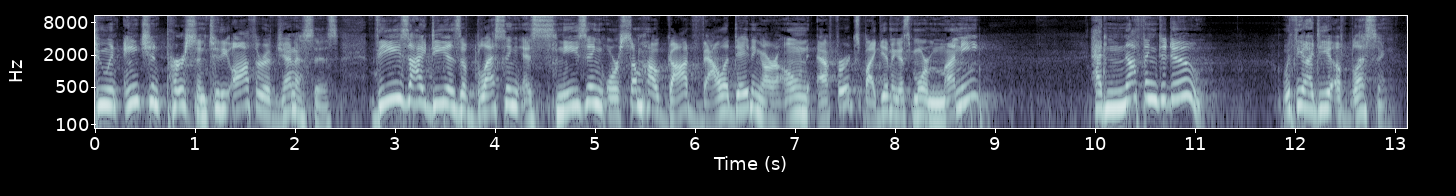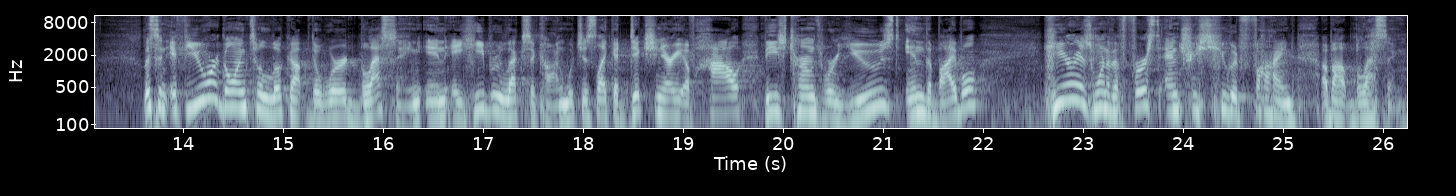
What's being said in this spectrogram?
to an ancient person, to the author of Genesis, these ideas of blessing as sneezing or somehow God validating our own efforts by giving us more money had nothing to do with the idea of blessing. Listen, if you were going to look up the word blessing in a Hebrew lexicon, which is like a dictionary of how these terms were used in the Bible, here is one of the first entries you would find about blessing.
